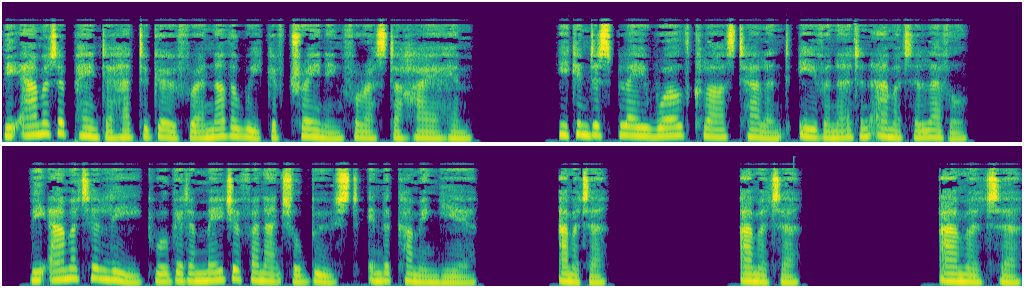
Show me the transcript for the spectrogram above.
The amateur painter had to go for another week of training for us to hire him. He can display world class talent even at an amateur level. The amateur league will get a major financial boost in the coming year. Amateur. Amateur. Amateur.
